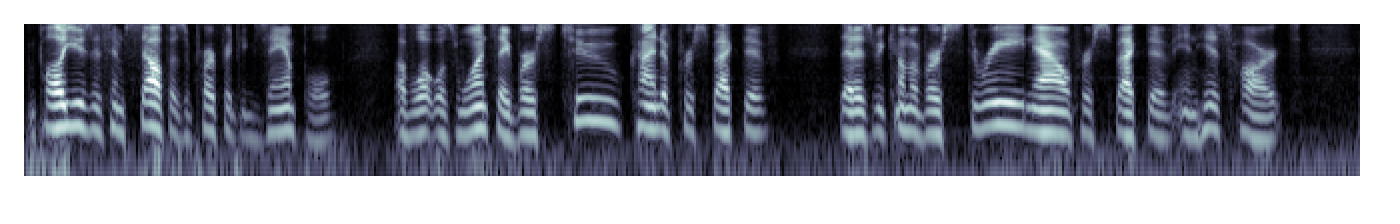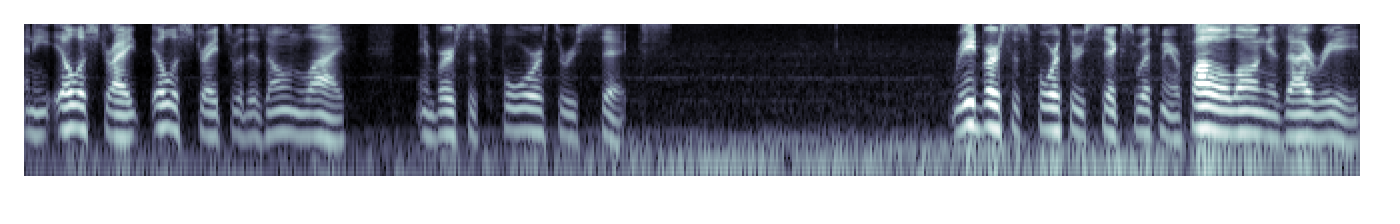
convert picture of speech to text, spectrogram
And Paul uses himself as a perfect example of what was once a verse 2 kind of perspective that has become a verse 3 now perspective in his heart, and he illustrate, illustrates with his own life in verses 4 through 6. Read verses 4 through 6 with me, or follow along as I read.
